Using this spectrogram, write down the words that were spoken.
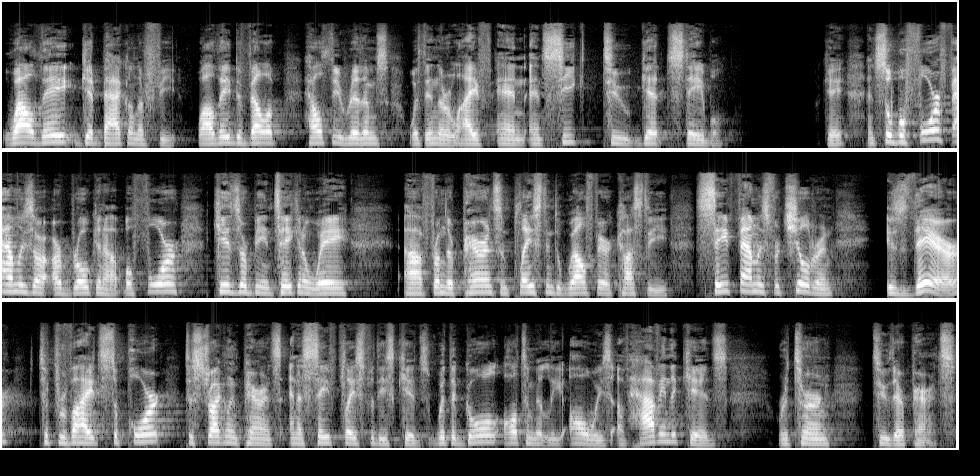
while they get back on their feet, while they develop healthy rhythms within their life and, and seek to get stable. Okay? And so before families are, are broken up, before kids are being taken away uh, from their parents and placed into welfare custody. Safe Families for Children is there to provide support to struggling parents and a safe place for these kids, with the goal ultimately always of having the kids return to their parents.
